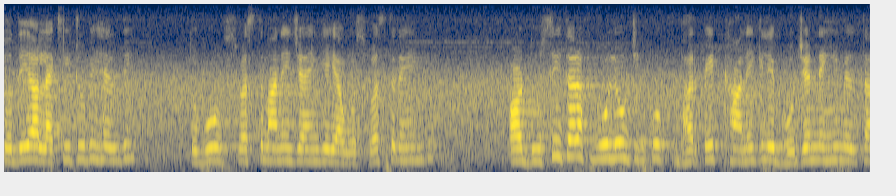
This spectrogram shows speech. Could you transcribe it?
तो they are likely to be healthy तो वो स्वस्थ माने जाएँगे या वो स्वस्थ रहेंगे। और दूसरी तरफ़ वो लोग जिनको भरपेट खाने के लिए भोजन नहीं मिलता,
